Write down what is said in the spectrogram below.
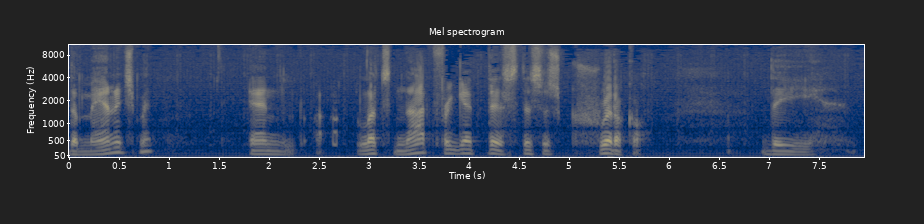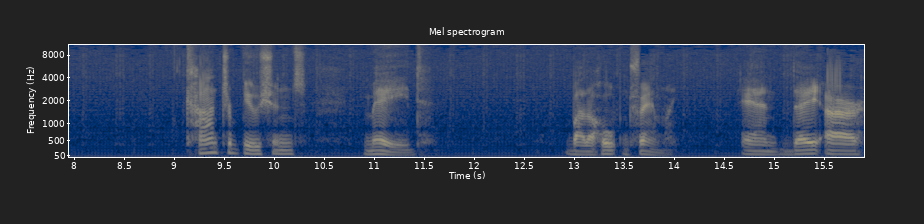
the management, and uh, let's not forget this. This is critical. The contributions made by the Houghton family. And they are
